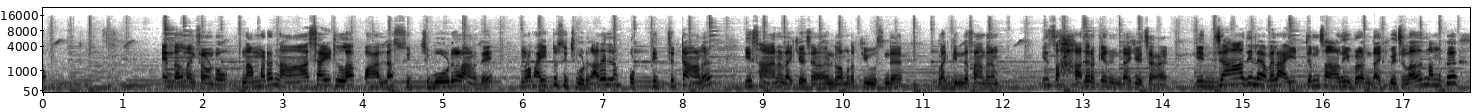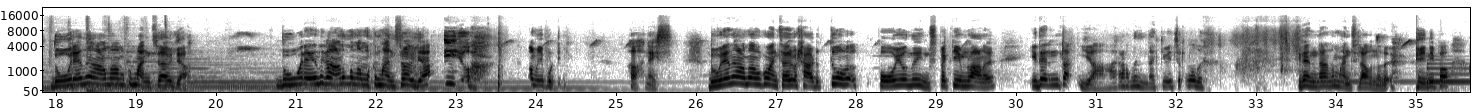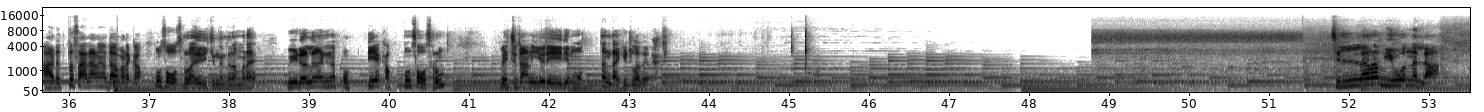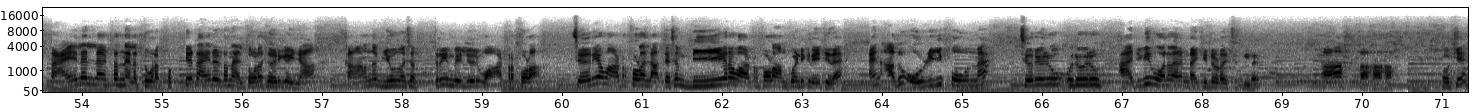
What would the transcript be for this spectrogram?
എന്താണെന്ന് മനസ്സിലാവുണ്ടോ നമ്മുടെ നാശമായിട്ടുള്ള പല സ്വിച്ച് ബോർഡുകളാണിത് നമ്മുടെ വൈറ്റ് സ്വിച്ച് ബോർഡ് അതെല്ലാം പൊട്ടിച്ചിട്ടാണ് ഈ സാധനം ഉണ്ടാക്കി വെച്ചത് അതുകൊണ്ട് നമ്മുടെ ഫ്യൂസിന്റെ പ്ലഗിന്റെ സാധനം. ഈ സാധനമൊക്കെ ഉണ്ടാക്കി വെച്ചാണ് ഇജാതി ലെവൽ ഐറ്റംസ് ആണ് ഇവിടെ ഉണ്ടാക്കി വെച്ചിട്ടുള്ളത്. അത് നമുക്ക് ദൂരെ നിന്ന് കാണുമ്പോൾ നമുക്ക് മനസ്സിലാവില്ല. ദൂരെ നിന്ന് കാണുമ്പോൾ നമുക്ക് മനസ്സിലാവില്ല. അയ്യോ അമ്മ പൊട്ടി. ആ നൈസ് ദൂരെ നിന്ന് കാണുമ്പോൾ നമുക്ക് മനസ്സിലാവില്ല. പക്ഷെ അടുത്ത് പോയി ഒന്ന് ഇൻസ്പെക്ട് ചെയ്യുമ്പോഴാണ് ഇതെന്താ ആരാണത് ഉണ്ടാക്കി വെച്ചിട്ടുള്ളത്? ഇതെന്താണെന്ന് മനസ്സിലാവുന്നത്. ഇനിയിപ്പോൾ അടുത്ത സ്ഥലമാണെങ്കിൽ അത് അവിടെ കപ്പും സോസറും ആയി ഇരിക്കുന്നുണ്ട്. നമ്മുടെ വീടുകളിൽ കാണുന്ന പൊട്ടിയ കപ്പും സോസറും വെച്ചിട്ടാണ് ഈ ഒരു ഏരിയ മൊത്തം ഉണ്ടാക്കിയിട്ടുള്ളത്. ചില്ലറ വ്യൂ എന്നല്ല ടയലല്ല ഇട്ട നിലത്തൂടെ പൊട്ടിയ ടയലിട്ട നിലത്തൂടെ കയറി കഴിഞ്ഞാൽ കാണുന്ന വ്യൂ എന്ന് വെച്ചാൽ അത്രയും വലിയൊരു വാട്ടർഫോളാണ് ചെറിയ വാട്ടർഫോൾ അല്ല അത്യാവശ്യം ഭീകര വാട്ടർഫോളാണ് നമുക്ക് വേണ്ടി ക്രിയേറ്റ് ചെയ്തത് ആൻഡ് അത് ഒഴുകി പോകുന്ന ചെറിയൊരു ഒരു ഒരു അരുവി പോലെ വരെ ഉണ്ടാക്കിയിട്ട് ഇവിടെ വെച്ചിട്ടുണ്ട്. ആ ഹാ ഹാ ഹാ ഓക്കെ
